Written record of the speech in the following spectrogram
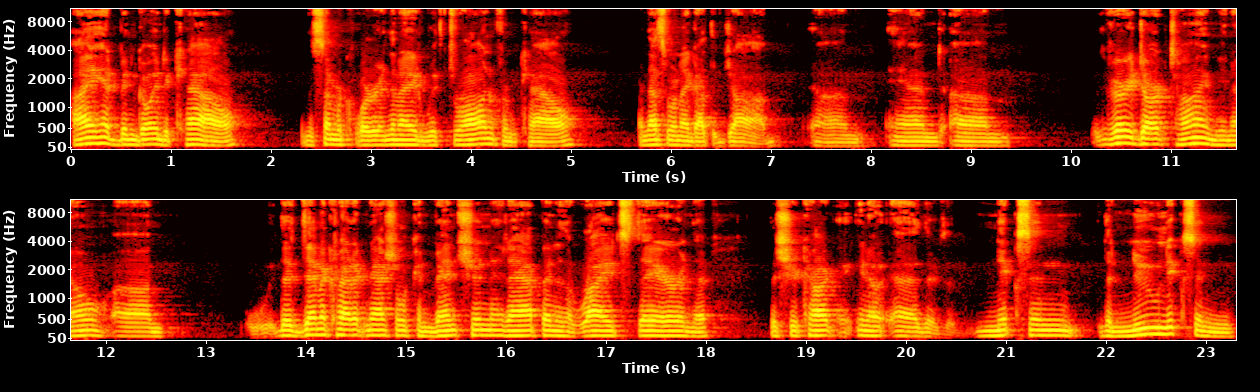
I had been going to Cal in the summer quarter, and then I had withdrawn from Cal, and that's when I got the job. Um, and um, very dark time, you know. Um, the Democratic National Convention had happened, and the riots there, and the the Chicago, you know, uh, the Nixon, the new Nixon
